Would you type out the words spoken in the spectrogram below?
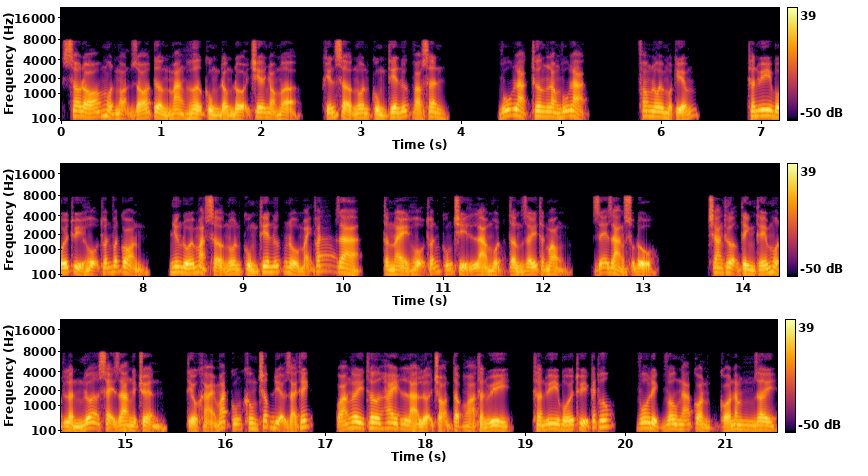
sau đó một ngọn gió tường mang hơ cùng đồng đội chia nhỏ mở, khiến sở ngôn cùng thiên ước vào sân. Vũ lạc thương long vũ lạc. Phong lôi một kiếm. Thần uy bối thủy hộ thuẫn vẫn còn, nhưng đối mặt sở ngôn cùng thiên ước nổ mạnh phát ra, tầng này hộ thuẫn cũng chỉ là một tầng giấy thật mỏng dễ dàng sụp đổ. Trang thượng tình thế một lần nữa xảy ra người chuyện tiểu khải mắt cũng không chấp địa giải thích, quá ngây thơ hay là lựa chọn tập hỏa thần uy thần uy bối thủy kết thúc, vô địch vô ngã còn có năm giây,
